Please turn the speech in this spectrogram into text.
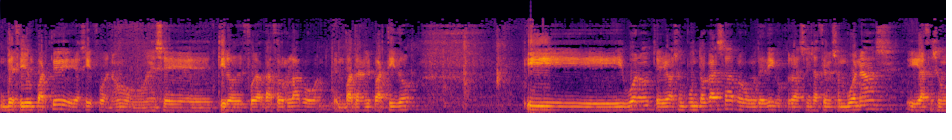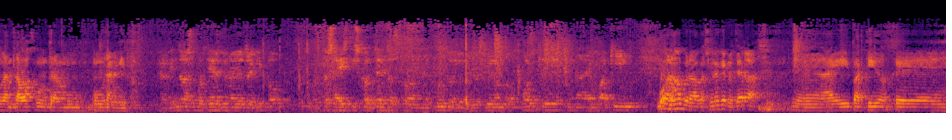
decidir un partido y así fue, ¿no? Ese tiro de fuera Cazorla, pues bueno, te empatan el partido y bueno, te llevas un punto a casa, pero como te digo, creo que las sensaciones son buenas y haces un gran trabajo contra un, un gran equipo. Pero viendo las oportunidades de uno y otro equipo, vosotros salisteis contentos con el punto. Yo, yo estoy viendo Posti, una de Joaquín. Bueno, pero a ocasiones hay que meterlas. Eh, hay partidos que,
